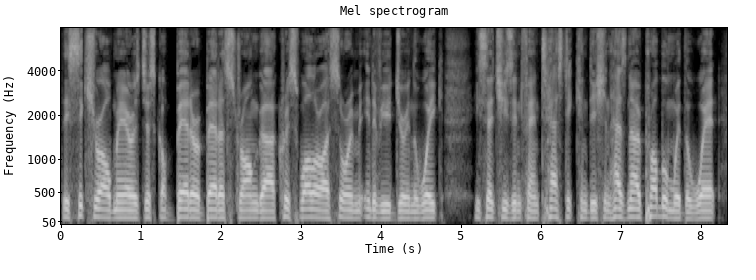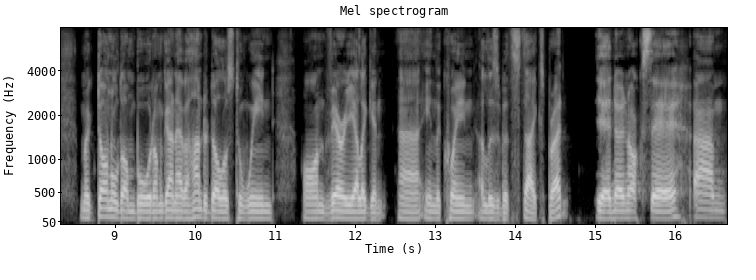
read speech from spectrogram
This six year old mare has just got better, better, stronger. Chris Waller, I saw him interviewed during the week. He said she's in fantastic condition, has no problem with the wet. McDonald on board. I'm going to have $100 to win on Verry Elegant uh, in the Queen Elizabeth Stakes, Brad. Yeah, no knocks there. Um,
